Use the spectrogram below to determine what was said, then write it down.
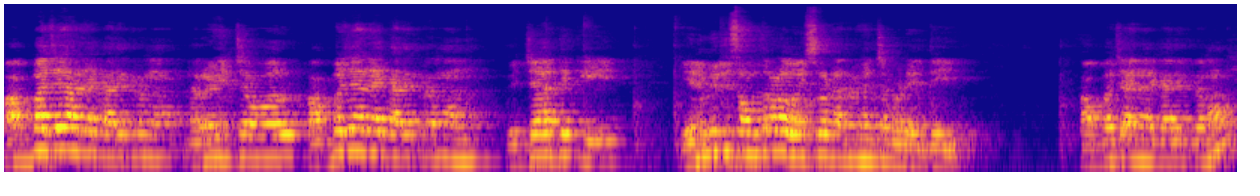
పబ్బజ అనే కార్యక్రమం నిర్వహించేవారు? పబ్బజ అనే కార్యక్రమం విద్యార్థికి ఎనిమిది సంవత్సరాల వయసులో నిర్వహించబడేది. పబ్బజ అనే కార్యక్రమం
